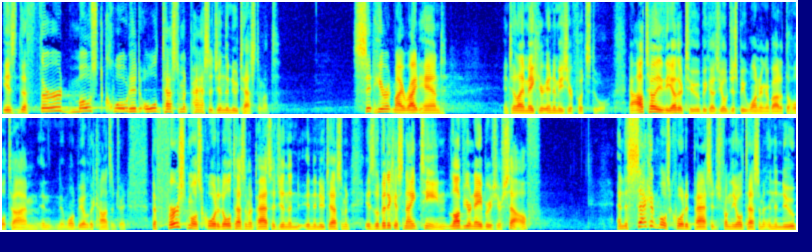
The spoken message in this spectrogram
is the third most quoted Old Testament passage in the New Testament. Sit here at my right hand until I make your enemies your footstool. Now, I'll tell you the other two because you'll just be wondering about it the whole time and won't be able to concentrate. The first most quoted Old Testament passage in the, in the New Testament is Leviticus 19 love your neighbors yourself. And the second most quoted passage from the Old Testament in the New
